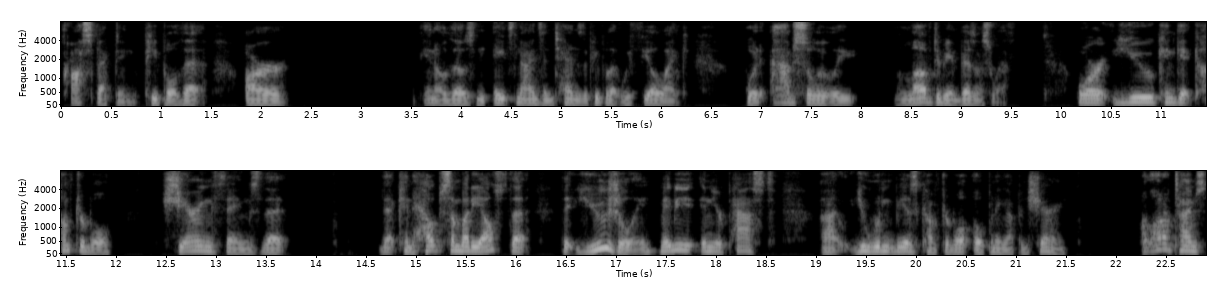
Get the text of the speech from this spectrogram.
prospecting people that are you know those eights nines and tens the people that we feel like would absolutely love to be in business with. Or you can get comfortable sharing things that that can help somebody else that that usually maybe in your past uh, you wouldn't be as comfortable opening up and sharing a lot of times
